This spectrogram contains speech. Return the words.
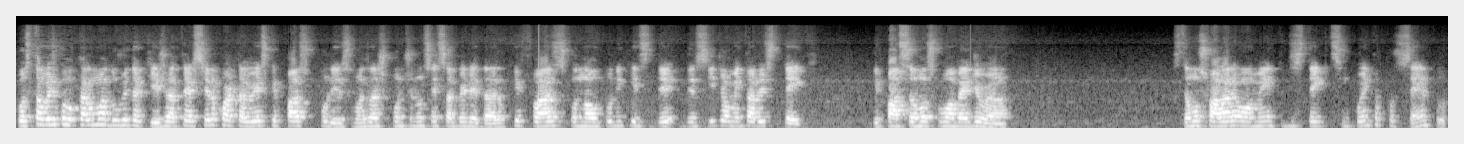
Gostava de colocar uma dúvida aqui. Já é a terceira ou quarta vez que passo por isso, mas acho que continuo sem saber lidar. O que fazes quando na altura em que se de decide aumentar o stake e passamos por uma bad run? Estamos falando em um aumento de stake de 50%?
